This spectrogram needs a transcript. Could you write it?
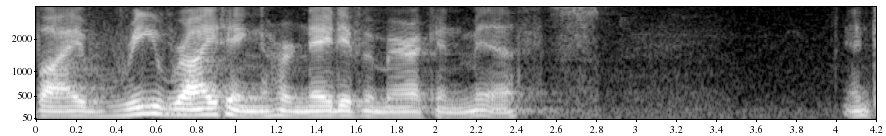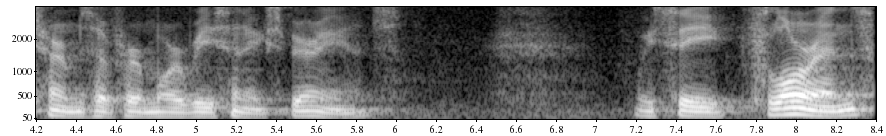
by rewriting her Native American myths in terms of her more recent experience. We see Florens,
